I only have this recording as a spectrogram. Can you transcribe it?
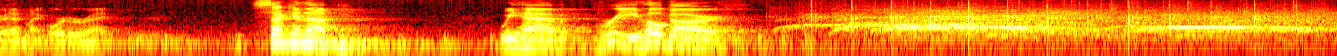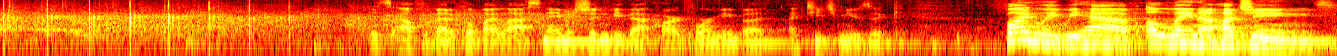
Sure I had my order right. Second up, we have Bree Hogarth. It's alphabetical by last name. It shouldn't be that hard for me, but I teach music. Finally, we have Elena Hutchings.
